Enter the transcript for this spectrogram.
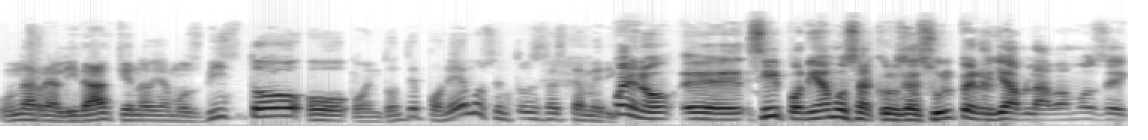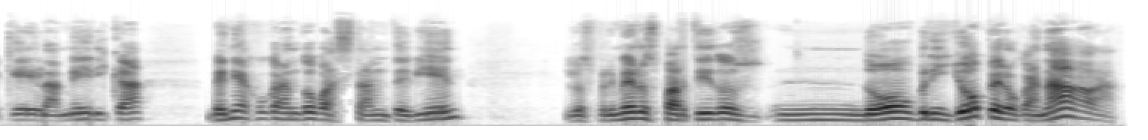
una realidad que no habíamos visto o, en dónde ponemos entonces a este América? Bueno, sí, poníamos a Cruz Azul, pero ya hablábamos de que el América venía jugando bastante bien los primeros partidos no brilló, pero ganaba.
